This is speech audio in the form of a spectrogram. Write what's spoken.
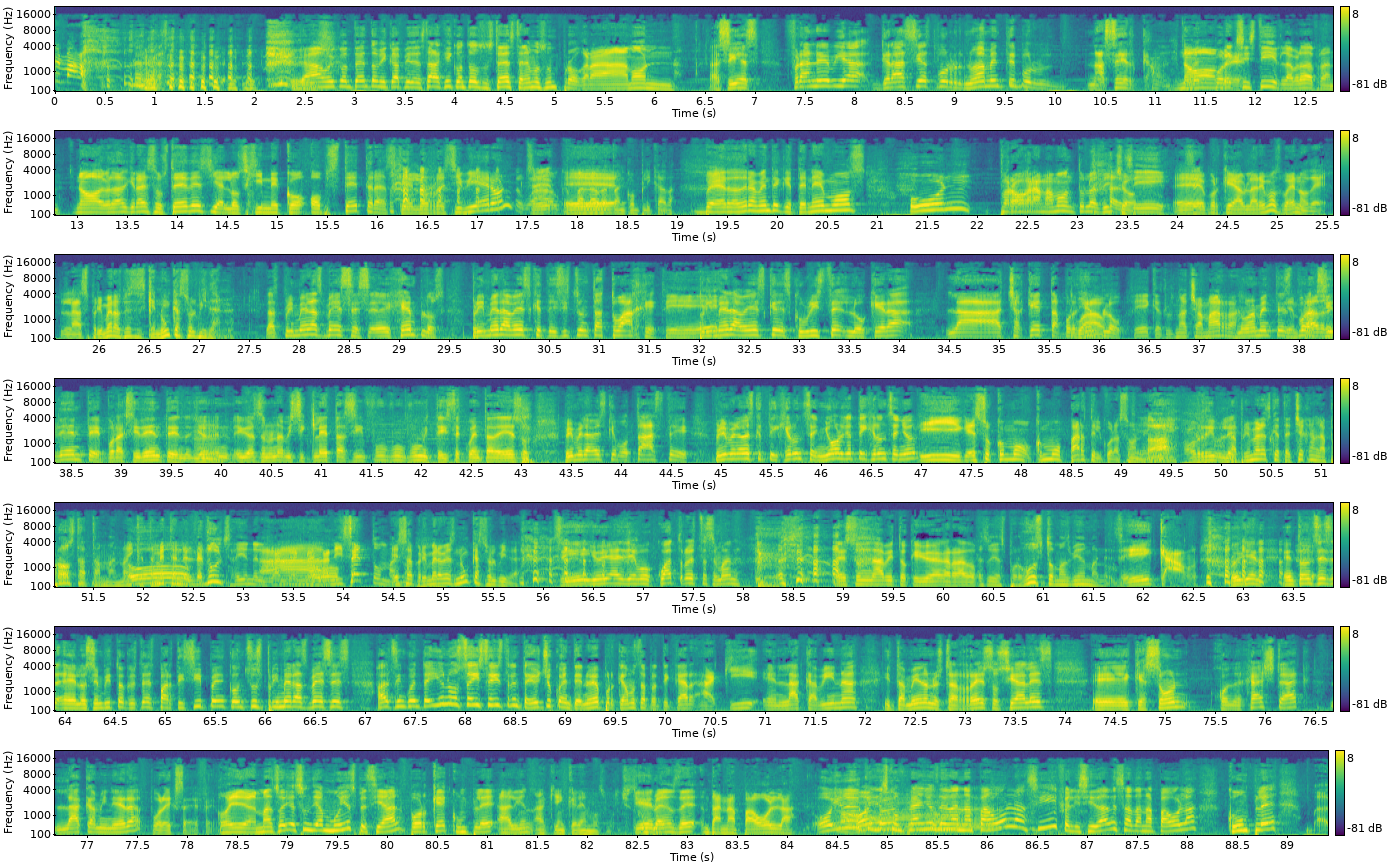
hermano. ya, muy contento, mi capi, de estar aquí con todos ustedes. Tenemos un programón. Así es. Fran Evia, gracias por nuevamente por nacer, cabrón. por, No, por hombre. existir, la verdad, Fran. No, de verdad, gracias a ustedes y a los gineco-obstetras que los recibieron. Wow, qué Eh, palabra tan complicada. Verdaderamente que tenemos un programamón, tú lo has dicho. Sí, Eh, sí. Porque hablaremos, bueno, de las primeras veces que nunca se olvidan. Las primeras veces, eh, ejemplos. Primera vez que te hiciste un tatuaje. Sí. Primera vez que descubriste lo que era la chaqueta, por Wow. ejemplo. Sí, que es una chamarra. Normalmente es Bien por padre. accidente, por accidente. Yo- en- ibas en una bicicleta así, fum, fum, fum, y te diste cuenta de eso. Primera vez que votaste, primera vez que te dijeron señor, ¿ya te dijeron señor? Y eso, ¿cómo, cómo parte el corazón? eh? Ah, horrible. La primera vez que te checan la próstata, mano. Hay que Oh. te meten el de dulce ahí en el, Ah, el mano. Esa primera vez nunca se olvida. Sí, yo ya llevo cuatro esta semana. es un hábito que yo he agarrado. Eso ya es por gusto, más bien, mano. Sí, cabrón. Muy bien. Entonces, eh, los invito a que ustedes participen con sus primeras veces al 51 66 38 49 porque vamos a platicar aquí en la cabina y también a nuestras redes sociales eh, que son con el hashtag La Caminera por ExaF. Oye, además hoy es un día muy especial porque cumple alguien a quien queremos mucho. ¿Quién? Cumpleaños de Dana Paola. Hoy el Hoy es cumpleaños. de Dana Paola, sí, felicidades a Dana Paola. Cumple,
